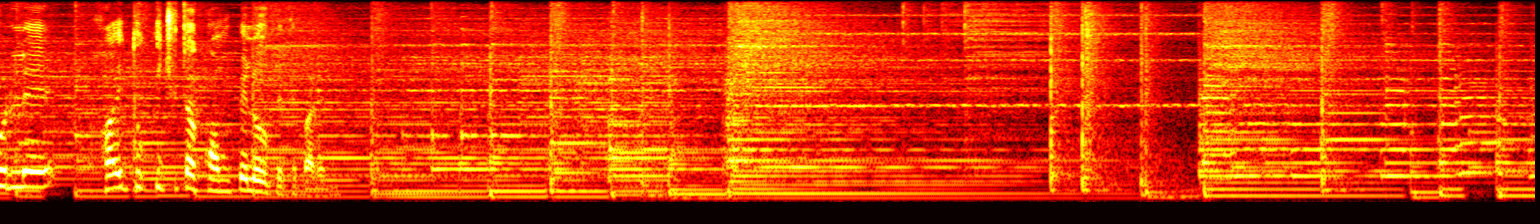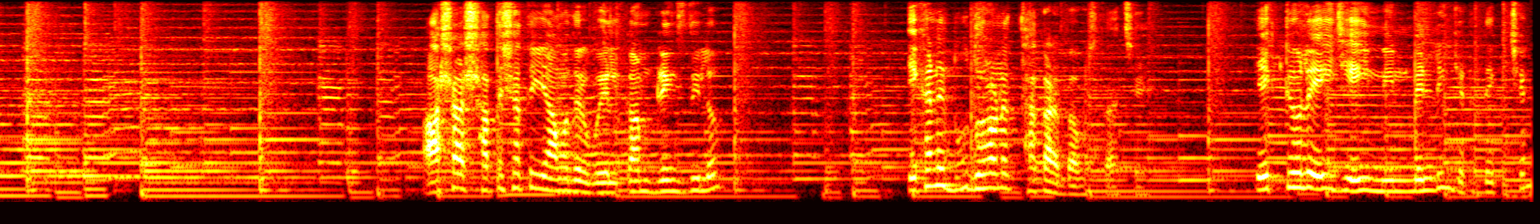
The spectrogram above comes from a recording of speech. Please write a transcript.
করলে হয়তো কিছুটা কম পেলেও পেতে পারেন। আসার সাথে সাথেই আমাদের ওয়েলকাম ড্রিঙ্কস দিল। এখানে দু ধরনের থাকার ব্যবস্থা আছে। একটি হলো এই যে এই মেন বিল্ডিং যেটা দেখছেন,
